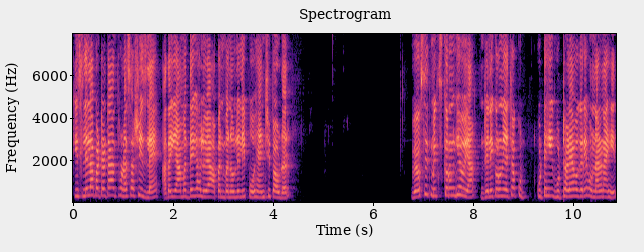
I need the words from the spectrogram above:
किसलेला बटाटा थोडासा शिजलाय. आता यामध्ये घालूया आपण बनवलेली पोह्यांची पावडर व्यवस्थित मिक्स करून घेऊया. जेणेकरून याच्या कुठ कुठेही गुठळ्या वगैरे होणार नाहीत.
